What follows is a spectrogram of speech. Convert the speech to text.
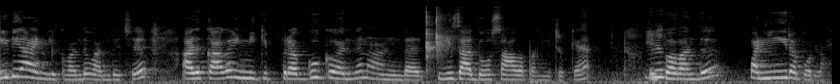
ஐடியா எங்களுக்கு வந்து வந்துச்சு. அதுக்காக இன்னைக்கு பிரகுக்கு வந்து நான் இந்த பீஸா தோசாவை பண்ணிட்டு இருக்கேன். இப்போ வந்து பன்னீரை போடலாம்.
